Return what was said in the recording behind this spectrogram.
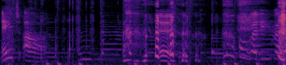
HR. Äh. Oh Gott, ich weiß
